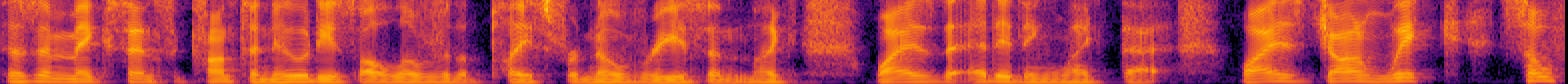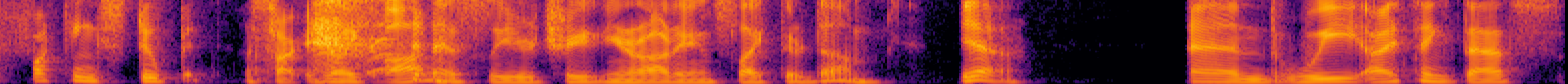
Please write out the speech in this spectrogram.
doesn't make sense. The continuity is all over the place for no reason. Like why is the editing like that? Why is John Wick so fucking stupid? Sorry. Like honestly, you're treating your audience like they're dumb. Yeah. And we I think that's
